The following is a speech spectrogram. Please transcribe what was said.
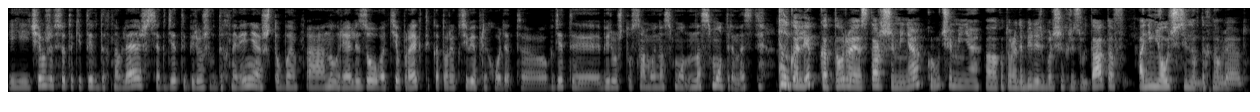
И чем же все-таки ты вдохновляешься, где ты берешь вдохновение, чтобы, ну, реализовывать те проекты, которые к тебе приходят, где ты берешь ту самую насмо... насмотренность? У коллег, которые старше меня, круче меня, а, которые добились больших результатов, они меня очень сильно вдохновляют.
